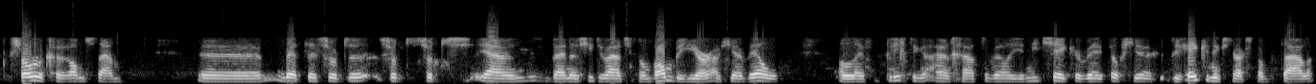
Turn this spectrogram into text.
persoonlijk garant staan. met een soort, soort, soort, ja, bijna een situatie van wanbeheer als jij wel allerlei verplichtingen aangaat, terwijl je niet zeker weet of je de rekening straks kan betalen.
